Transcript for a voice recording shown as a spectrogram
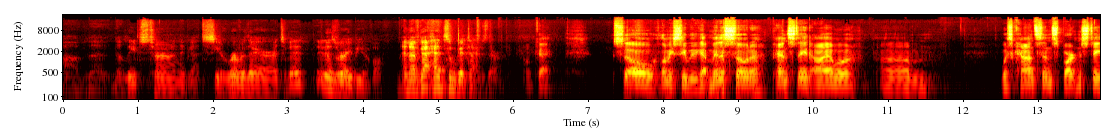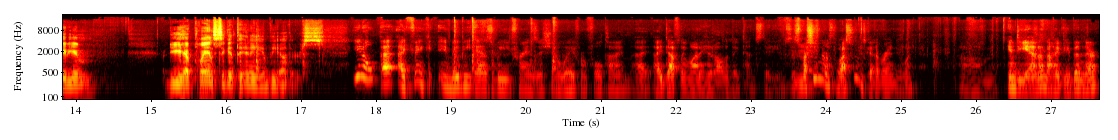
Um, the, the leaves turn. They've got Cedar River there. It's it, it is very beautiful, and I've got had some good times there. Okay. So let me see. We've got Minnesota, Penn State, Iowa, um, Wisconsin, Spartan Stadium. Do you have plans to get to any of the others? You know, I, I think maybe as we transition away from full time, I, I definitely want to hit all the Big Ten stadiums, especially Northwestern's got a brand new one. Um, Indiana, now have you been there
